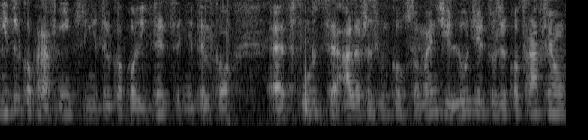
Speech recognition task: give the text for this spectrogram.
nie tylko prawnicy, nie tylko politycy, nie tylko e, twórcy, ale przede wszystkim konsumenci, ludzie, którzy potrafią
